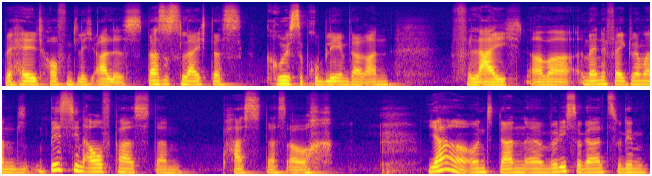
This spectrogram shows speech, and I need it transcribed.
behält hoffentlich alles. Das ist vielleicht das größte Problem daran. Vielleicht, aber im Endeffekt, wenn man ein bisschen aufpasst, dann passt das auch. Ja, und dann äh, würde ich sogar zu dem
